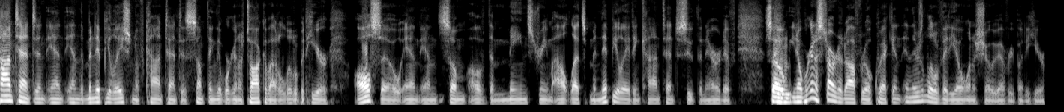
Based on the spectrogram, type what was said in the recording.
content and, and and the manipulation of content is something that we're going to talk about a little bit here also and and some of the mainstream outlets manipulating content to suit the narrative so mm-hmm. you know we're going to start it off real quick and, and there's a little video i want to show you everybody here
